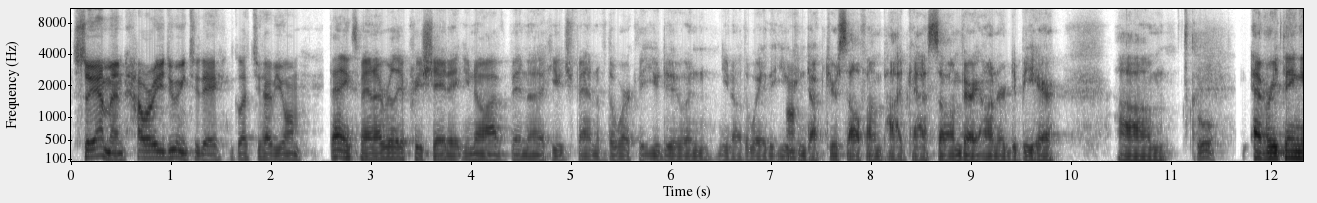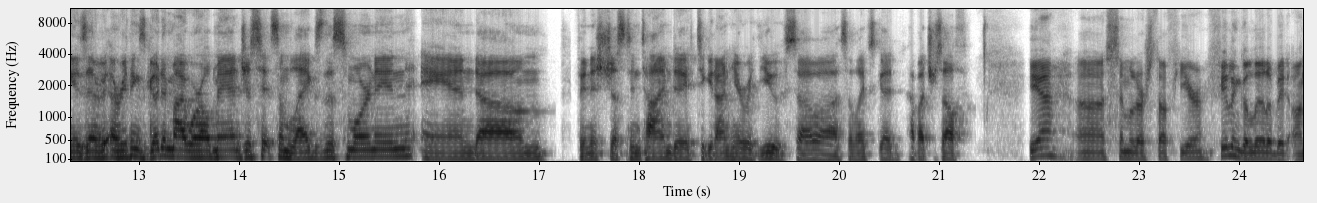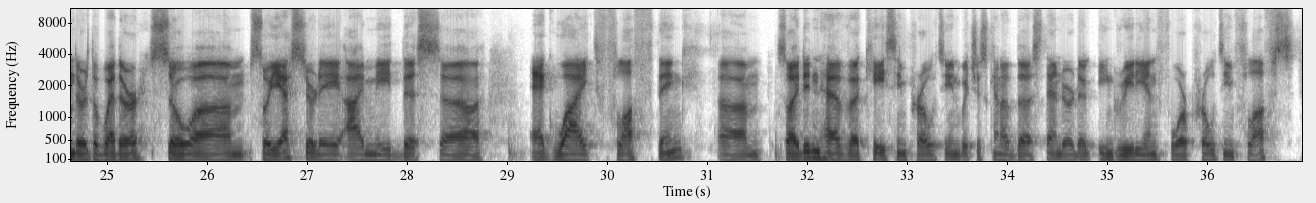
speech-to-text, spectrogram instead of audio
so yeah, man, how are you doing today? Glad to have you on. Thanks, man. I really appreciate it. You know, I've been a huge fan of the work that you do and, you know, the way that you oh. conduct yourself on podcasts. So I'm very honored to be here. Um, cool. Everything is, everything's good in my world, man. Just hit some legs this morning and, um, finished just in time to, to get on here with you. So, uh, so life's good. How about yourself? Yeah, uh, similar stuff here. Feeling a little bit under the weather. So, um, so yesterday I made this uh, egg white fluff thing. Um, so I didn't have a casein protein, which is kind of the standard ingredient for protein fluffs.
